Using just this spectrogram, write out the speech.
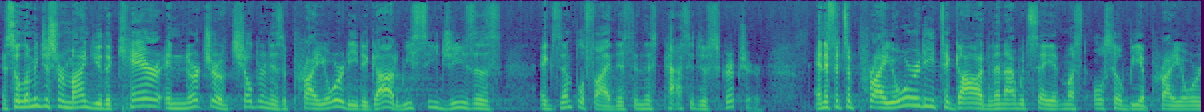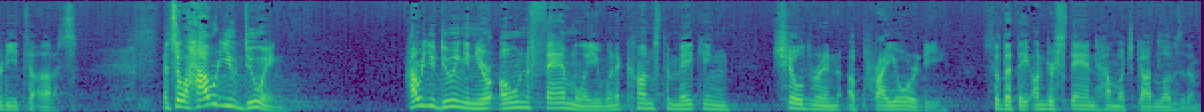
And so let me just remind you the care and nurture of children is a priority to God. We see Jesus exemplify this in this passage of Scripture. And if it's a priority to God, then I would say it must also be a priority to us. And so, how are you doing? How are you doing in your own family when it comes to making children a priority so that they understand how much God loves them?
